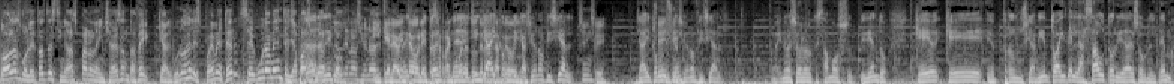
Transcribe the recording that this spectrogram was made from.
todas las boletas destinadas para la hinchada de Santa Fe, que a algunos se les puede meter, seguramente, ya pasó la digo. final de Nacional. Y que la venta de boletas Entonces, arrancó a las 2 Medellín de ya la hay tarde hoy. comunicación oficial. Sí. Sí. Ya hay Sí, comunicación oficial. Bueno, eso es lo que estamos pidiendo. ¿Qué, qué, eh, pronunciamiento hay de las autoridades sobre el tema?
